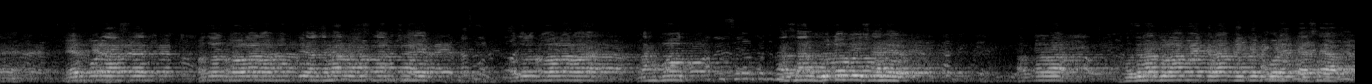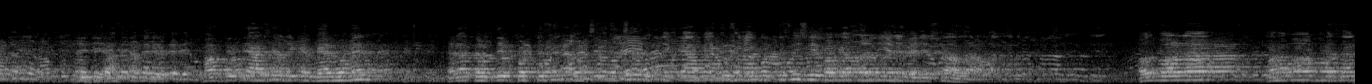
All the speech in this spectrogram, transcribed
হ্যাঁ, এরপরে আসেন হজরত মৌলানা মুফতি আজহারুল ইসলাম সাহেব হজরত মৌলানা মাহমুদ হাসান গুনবী সাহেব। আপনারা হজরত ওলামায়ে কেরাম একের পরে কাছে আসেন। জি, জি, আস্তে ধীরে মাহফিলটি আসে বের হবেন। এরা তরতিব করতেছেন তরতিব মতে প্রত্যেককে আমি ঘোষণা করতেছি, সেইভাবে আপনারা নিয়ে নেবেন, ইনশাআল্লাহ। মাওলানা মাহমুদ হাসান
